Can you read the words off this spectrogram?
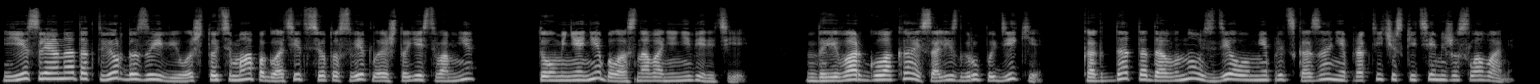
Если она так твердо заявила, что тьма поглотит все то светлое, что есть во мне, то у меня не было основания не верить ей. Да и Варг Гулакай, солист группы «Дикие», когда-то давно сделал мне предсказание практически теми же словами.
